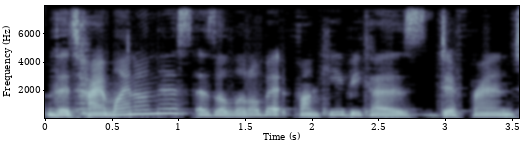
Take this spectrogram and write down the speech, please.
the timeline on this is a little bit funky because different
